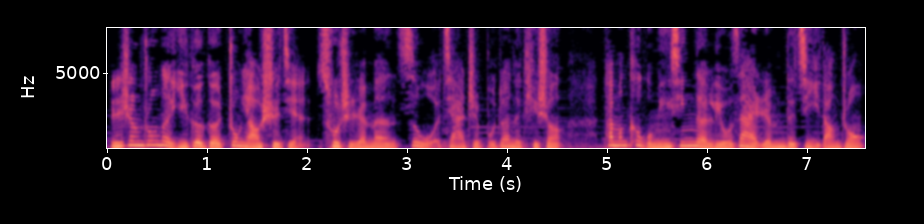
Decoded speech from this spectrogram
人生中的一个个重要事件，促使人们自我价值不断的提升，他们刻骨铭心的留在人们的记忆当中。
